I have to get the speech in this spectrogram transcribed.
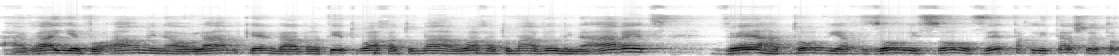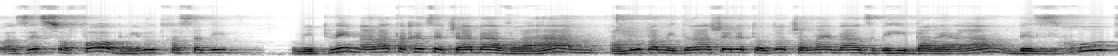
הרע יבואר מן העולם, כן, ועברתי את רוח אטומה, רוח אטומה אוויר מן הארץ, והטוב יחזור לשרור, זה תכליתה של התורה, זה סופו גמילות חסדים. ומפני מעלת החסד שהיה באברהם, אמרו במדרש אלה תולדות שמיים וארץ בהיברעם, בזכות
